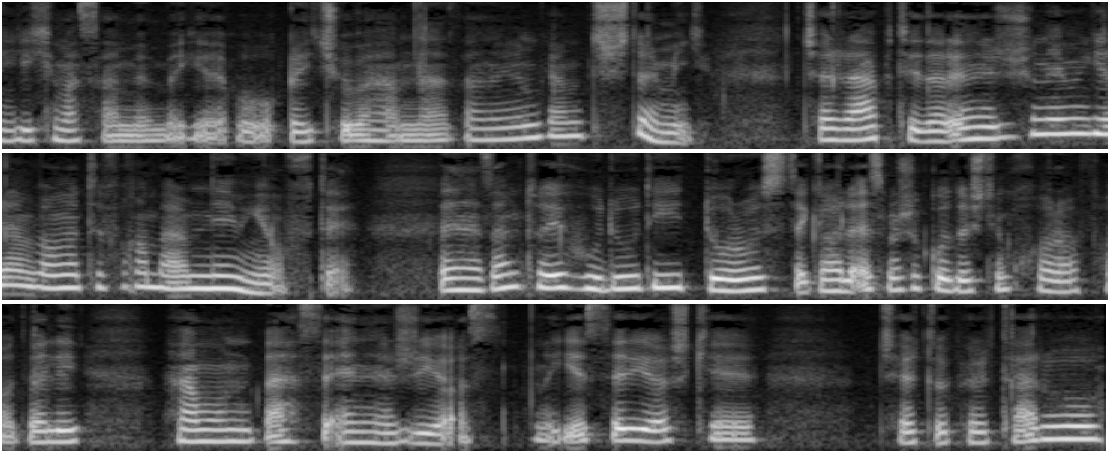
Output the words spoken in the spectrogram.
یکی مثلا بهم بگه بابا قیچیو به هم نزن میگم چی داری میگی؟ چه ربطی داره؟ انرژیشو نمی‌گیرم و اون اتفاقا برام نمیافته. به نظرم تا یه حدودی درسته که حالا اسمشو گذاشتیم خرافات ولی همون بحث انرژی هست یه سریاش که چرت و پرتر رو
